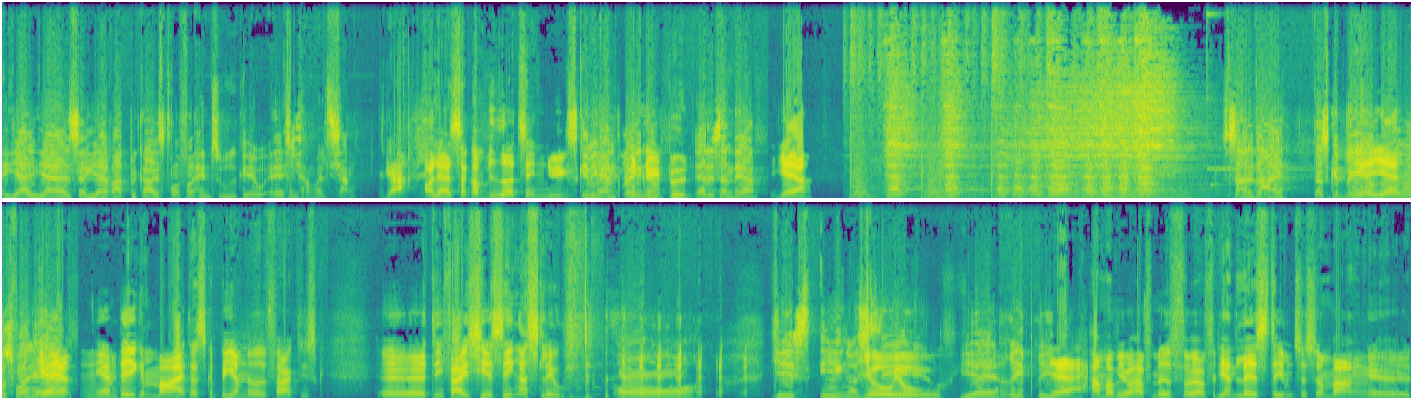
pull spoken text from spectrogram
er, jeg, jeg, altså, jeg er ret begejstret for hans udgave af Jean Valjean. Ja, og lad os så komme videre til en ny. Skal vi have en En ny bøn. Er det sådan, det er? Ja, Så er det dig, der skal bede ja, om ja. noget hos vor herre. Ja, ja. Jamen, det er ikke mig, der skal bede om noget, faktisk. Øh, det er faktisk Jes Ingerslev. Åh, yes, Ingerslev. Jo, jo. Ja, rib, rib. ja, ham har vi jo haft med før, fordi han lavede stemme til så mange øh,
